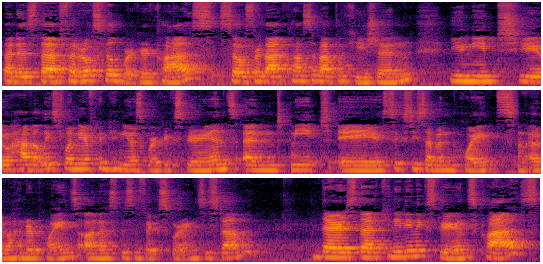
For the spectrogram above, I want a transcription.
That is the Federal Skilled Worker class. So for that class of application, you need to have at least one year of continuous work experience and meet a 67 points out of 100 points on a specific scoring system. There's the Canadian Experience class,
